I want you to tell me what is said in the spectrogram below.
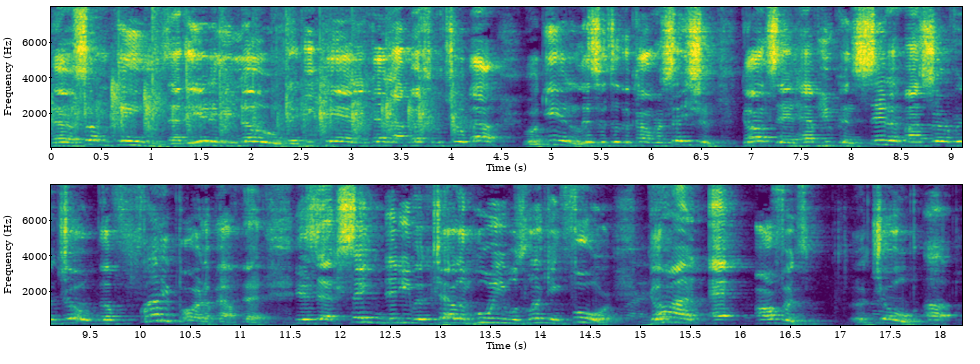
There are some things that the enemy knows that he can and cannot mess with you about. Well, again, listen to the conversation. God said, Have you considered my servant Job? The funny part about that is that Satan didn't even tell him who he was looking for. God offered uh, Job up.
